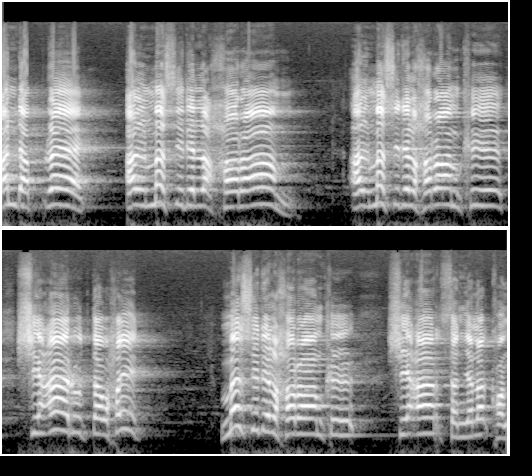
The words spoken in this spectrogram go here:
อันดับแรกอัลมัสยิดลฮาราม อัลมัสยิดลฮารามคือชิอารุตเตาฮีดมัสยิดลฮารามคือชิอาร์สัญลักษณ์ของ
